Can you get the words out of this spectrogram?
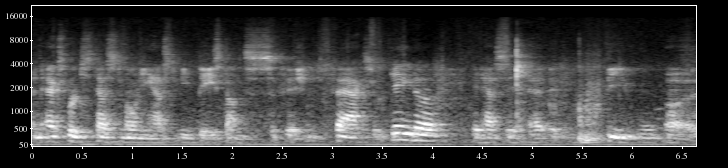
an expert's testimony has to be based on sufficient facts or data. It has to uh, be uh,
